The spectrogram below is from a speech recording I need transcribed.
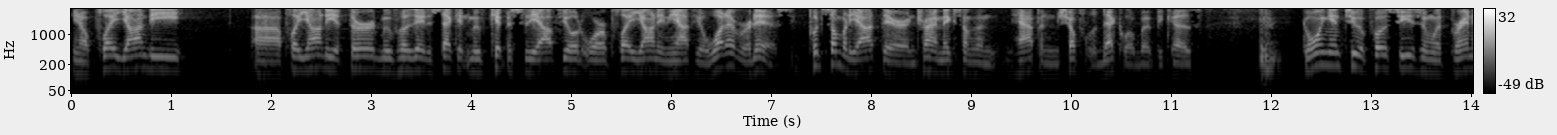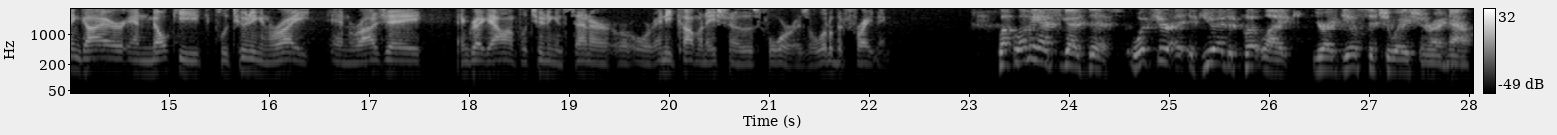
you know play Yandy uh, play Yandy at third, move Jose to second, move Kipnis to the outfield, or play Yandy in the outfield. Whatever it is, put somebody out there and try and make something happen. and Shuffle the deck a little bit because going into a postseason with Brandon Guyer and Melky platooning in right and Rajai and Greg Allen platooning in center or, or any combination of those four is a little bit frightening. Let, let me ask you guys this: What's your if you had to put like your ideal situation right now,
